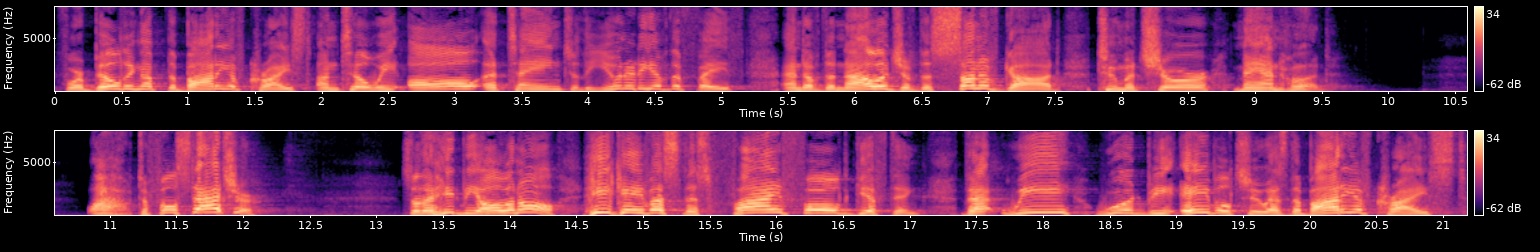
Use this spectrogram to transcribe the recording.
for building up the body of Christ until we all attain to the unity of the faith and of the knowledge of the Son of God to mature manhood. Wow, to full stature. So that he'd be all in all. He gave us this fivefold gifting that we would be able to, as the body of Christ,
